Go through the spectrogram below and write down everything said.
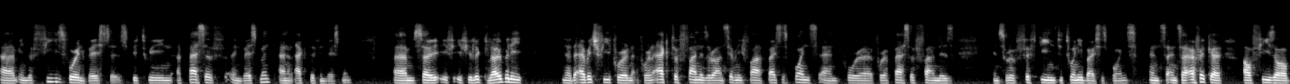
um, in the fees for investors between a passive investment and an active investment. Um, so if, if you look globally, you know the average fee for an for an active fund is around 75 basis points, and for a, for a passive fund is in sort of 15 to 20 basis points. And so in South Africa, our fees are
